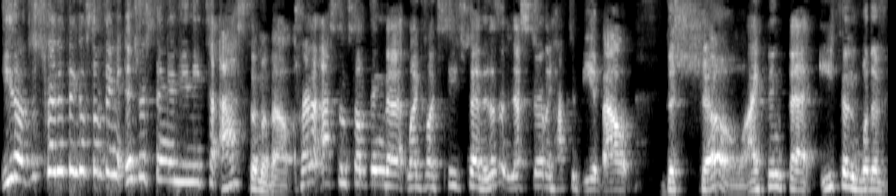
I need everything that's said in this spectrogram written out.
you know, just try to think of something interesting and unique to ask them about. Try to ask them something that, like like Steve said, it doesn't necessarily have to be about the show. I think that Ethan would have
